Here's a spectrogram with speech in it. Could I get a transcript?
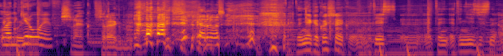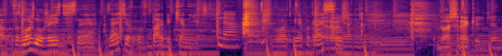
ладно, какой-то. героев. Шрек. Шрек. Хорош. Да не, какой Шрек? Вот есть, э, это, это не из Диснея, а возможно уже из Диснея. Знаете, в Барби Кен есть. Да. Вот, мне Хорош. наверное. Два Шрека и Кен.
